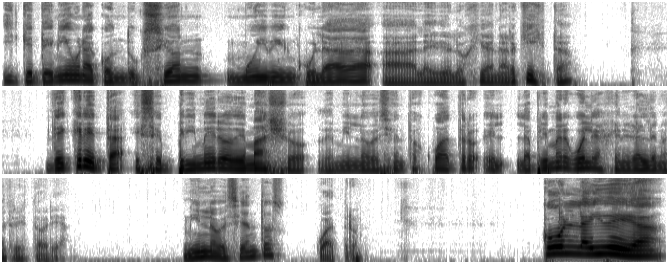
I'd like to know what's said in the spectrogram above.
y que tenía una conducción muy vinculada a la ideología anarquista, decreta ese primero de mayo de 1904 la primera huelga general de nuestra historia. 1904 con la idea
